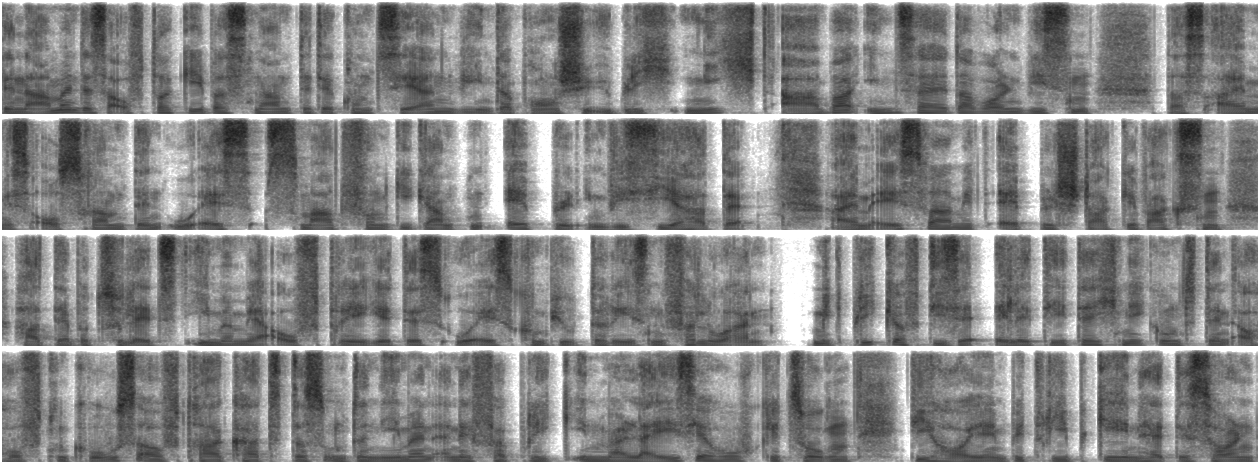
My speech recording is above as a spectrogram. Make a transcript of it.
Den Namen des Auftraggebers nannte der Konzern wie in der Branche üblich nicht, aber Insider wollen wissen, dass AMS Osram den US-Smartphone-Giganten Apple im Visier hatte. AMS war mit Apple stark gewachsen, hatte aber zuletzt jetzt immer mehr Aufträge des US-Computerriesen verloren. Mit Blick auf diese LED-Technik und den erhofften Großauftrag hat das Unternehmen eine Fabrik in Malaysia hochgezogen, die heuer in Betrieb gehen hätte sollen.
